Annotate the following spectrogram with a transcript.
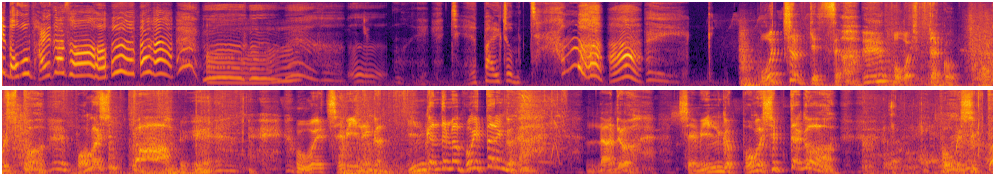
햇살이 너무 밝아서. 제발 좀 참아. 못 참겠어. 보고 싶다고. 보고 싶어. 보고 싶어. 왜 재미있는 건 인간들만 보겠다는 거야. 나도 재미있는 거 보고 싶다고. 보고 싶어.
